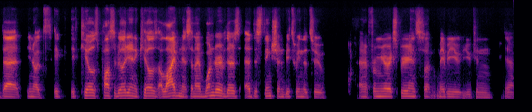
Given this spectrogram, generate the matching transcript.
that you know it's it, it kills possibility and it kills aliveness. And i wonder if there's a distinction between the two. And from your experience uh, maybe you you can yeah.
